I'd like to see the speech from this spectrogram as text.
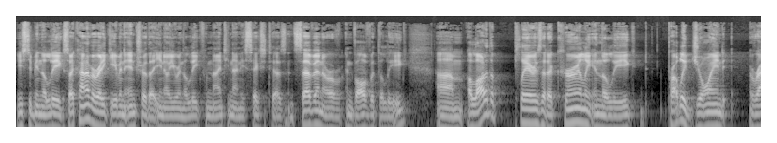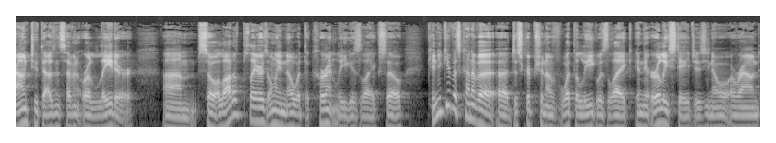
used to be in the league. So I kind of already gave an intro that you know you were in the league from 1996 to 2007 or involved with the league. Um, a lot of the players that are currently in the league probably joined around 2007 or later. Um, so a lot of players only know what the current league is like. So can you give us kind of a, a, description of what the league was like in the early stages, you know, around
